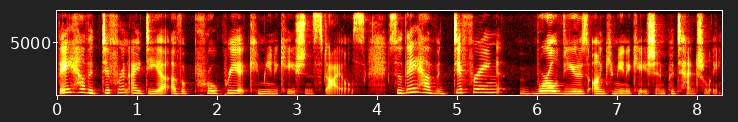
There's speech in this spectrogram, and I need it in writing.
they have a different idea of appropriate communication styles. So they have differing worldviews on communication potentially.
